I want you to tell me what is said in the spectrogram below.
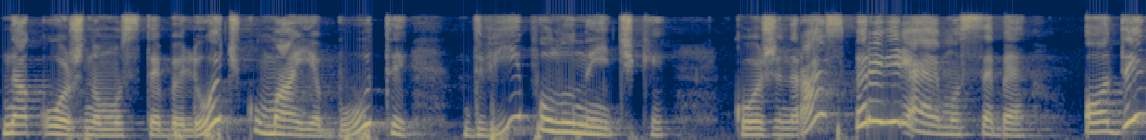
на кожному стебельочку має бути дві полунички. Кожен раз перевіряємо себе. Один,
